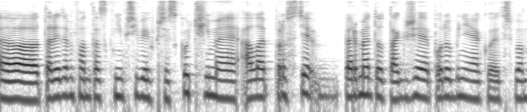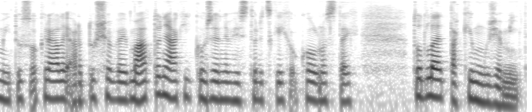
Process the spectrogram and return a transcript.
eh, tady ten fantastický příběh přeskočíme, ale prostě berme to tak, že podobně jako je třeba mýtus o králi Artušovi, má to nějaký kořeny v historických okolnostech, tohle taky může mít.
